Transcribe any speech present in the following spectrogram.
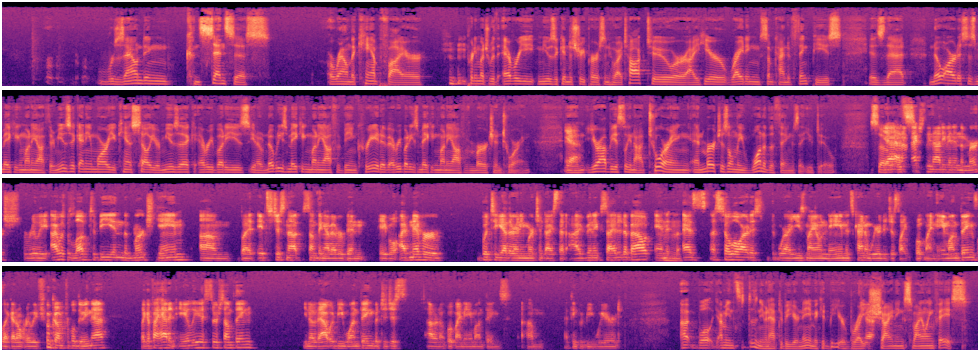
resounding consensus around the campfire, pretty much with every music industry person who I talk to or I hear writing some kind of think piece, is that no artist is making money off their music anymore. You can't sell your music. Everybody's, you know, nobody's making money off of being creative. Everybody's making money off of merch and touring. Yeah. And you're obviously not touring, and merch is only one of the things that you do. So yeah, it's I'm actually not even in the merch. Really, I would love to be in the merch game, um, but it's just not something I've ever been able. I've never put together any merchandise that I've been excited about. And Mhm. as a solo artist, where I use my own name, it's kind of weird to just like put my name on things. Like I don't really feel comfortable doing that. Like if I had an alias or something, you know, that would be one thing. But to just I don't know, put my name on things, um, I think would be weird. Uh, well, I mean, it doesn't even have to be your name. It could be your bright, Yeah. shining, smiling face.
